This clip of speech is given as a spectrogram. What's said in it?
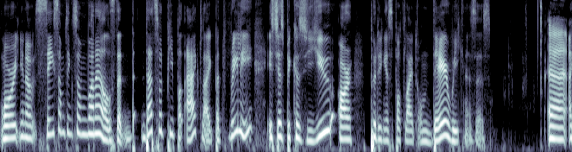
or you know say something to someone else that that's what people act like but really it's just because you are putting a spotlight on their weaknesses uh, I,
